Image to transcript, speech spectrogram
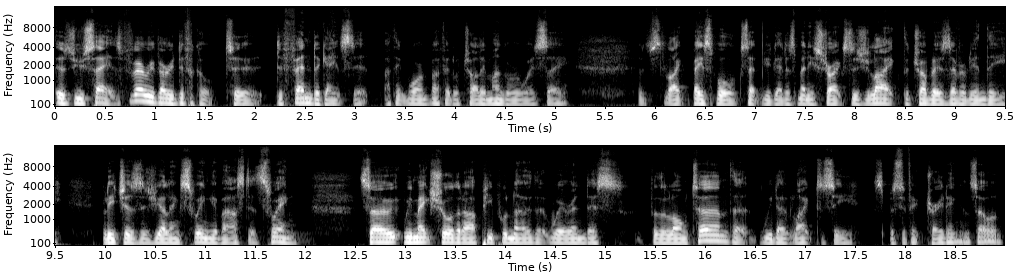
As you say, it's very, very difficult to defend against it. I think Warren Buffett or Charlie Munger always say, it's like baseball, except you get as many strikes as you like. The trouble is, everybody in the bleachers is yelling, swing, you bastard, swing. So we make sure that our people know that we're in this for the long term, that we don't like to see specific trading and so on.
